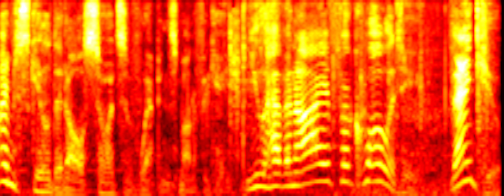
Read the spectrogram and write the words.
I'm skilled at all sorts of weapons modification. You have an eye for quality. Thank you.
